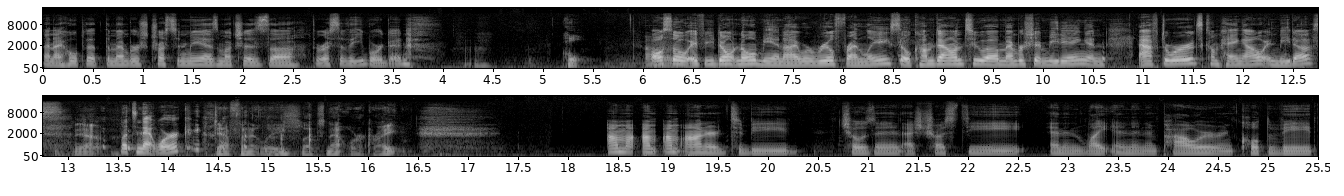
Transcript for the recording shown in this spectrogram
And I hope that the members trust in me as much as uh, the rest of the e-board did. cool. also, if you don't know me and I, we're real friendly. So come down to a membership meeting and afterwards come hang out and meet us. Yeah. Let's network. Definitely. Let's network, right? I'm I'm I'm honored to be chosen as trustee and enlighten and empower and cultivate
